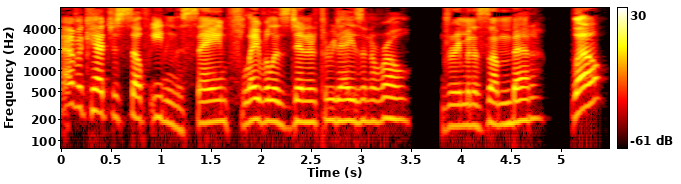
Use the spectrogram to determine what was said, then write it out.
Ever catch yourself eating the same flavorless dinner three days in a row? Dreaming of something better? Well,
